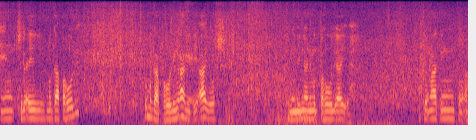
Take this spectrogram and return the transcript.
Kung sila ay magkapahuli? Kung magkapahuli nga ay ayos. Kung hindi nga magpahuli ay ito yung ating ah,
